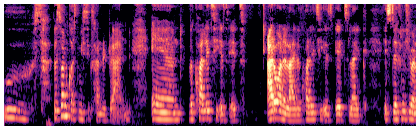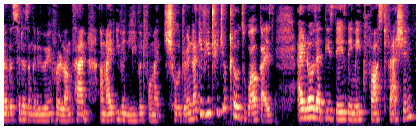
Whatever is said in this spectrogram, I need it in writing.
Ooh, this one cost me 600 rand and the quality is it. I don't want to lie the quality is it like it's definitely one of those sweaters i'm going to be wearing for a long time. I might even leave it for my children. Like if you treat your clothes well guys i know that these days they make fast fashion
